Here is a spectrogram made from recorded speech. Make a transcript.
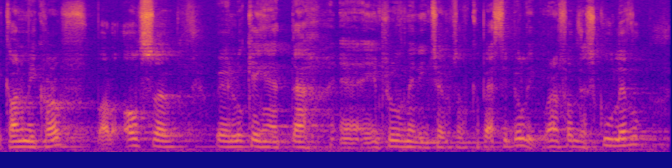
economic growth, but also we're looking at uh, improvement in terms of capacity building, right from the school level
